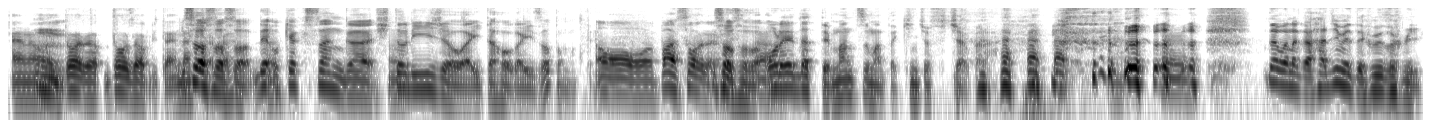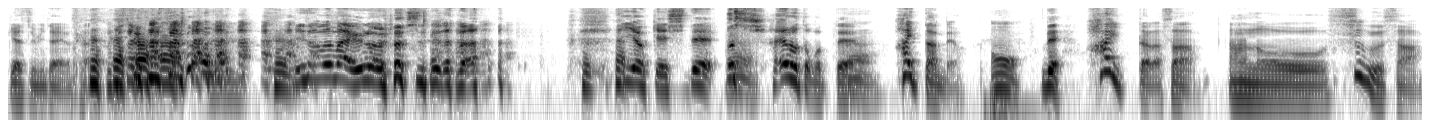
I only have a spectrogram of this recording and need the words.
あの、うんどうぞ、どうぞ、みたいになそうそうそう。で、お客さんが一人以上はいた方がいいぞと思って。おーまあそうだよね。そうそうそう。ん俺だってマンツーマンだ緊張しちゃうから。でもなんか初めて風俗行くやつみたいなさ。水の前うろうろしながら、火を消して、よし、入ろうと思ってうん、入ったんだよ。で、入ったらさ、あのーすぐさ、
